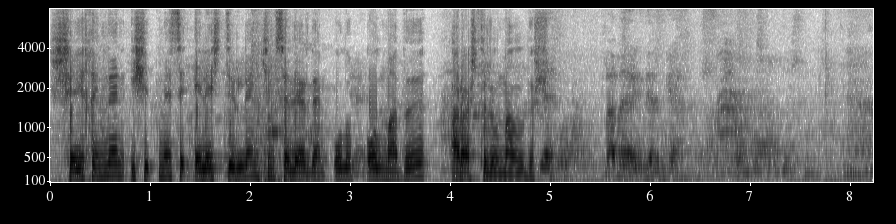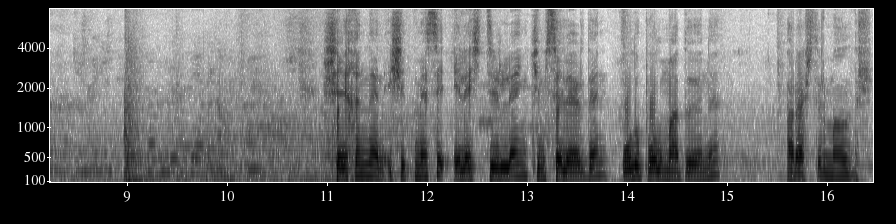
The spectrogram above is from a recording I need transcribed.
şeyhinden işitmesi eleştirilen kimselerden olup olmadığı araştırılmalıdır. Babaya gidelim gel. Şeyhinden işitmesi eleştirilen kimselerden olup olmadığını araştırmalıdır.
